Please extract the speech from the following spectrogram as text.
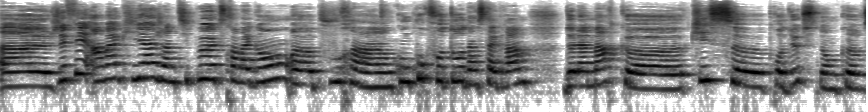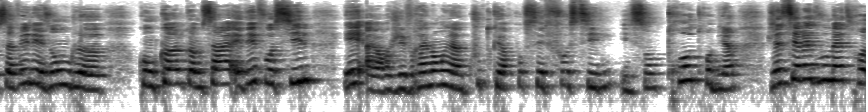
Euh, J'ai fait un maquillage un petit peu extravagant euh, pour un concours photo d'Instagram de la marque euh, Kiss Products. Donc vous savez les ongles qu'on colle comme ça et des fossiles. Et alors j'ai vraiment eu un coup de cœur pour ces fossiles. Ils sont trop trop bien. J'essaierai de vous mettre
